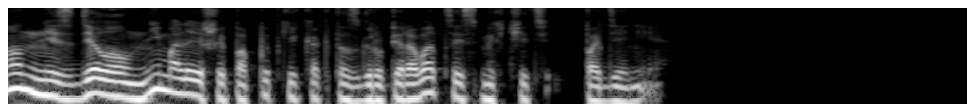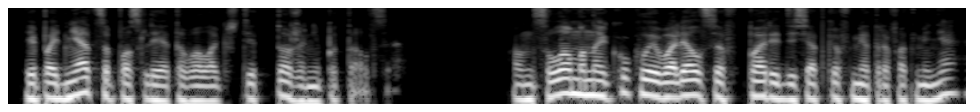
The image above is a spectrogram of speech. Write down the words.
Он не сделал ни малейшей попытки как-то сгруппироваться и смягчить падение. И подняться после этого Лакшти тоже не пытался. Он сломанной куклой валялся в паре десятков метров от меня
